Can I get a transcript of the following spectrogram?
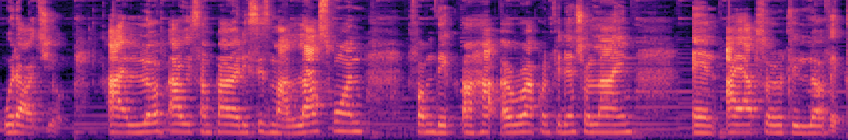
without you. I love Iris Empire this is my last one from the uh, Herrera Confidential line and I absolutely love it.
